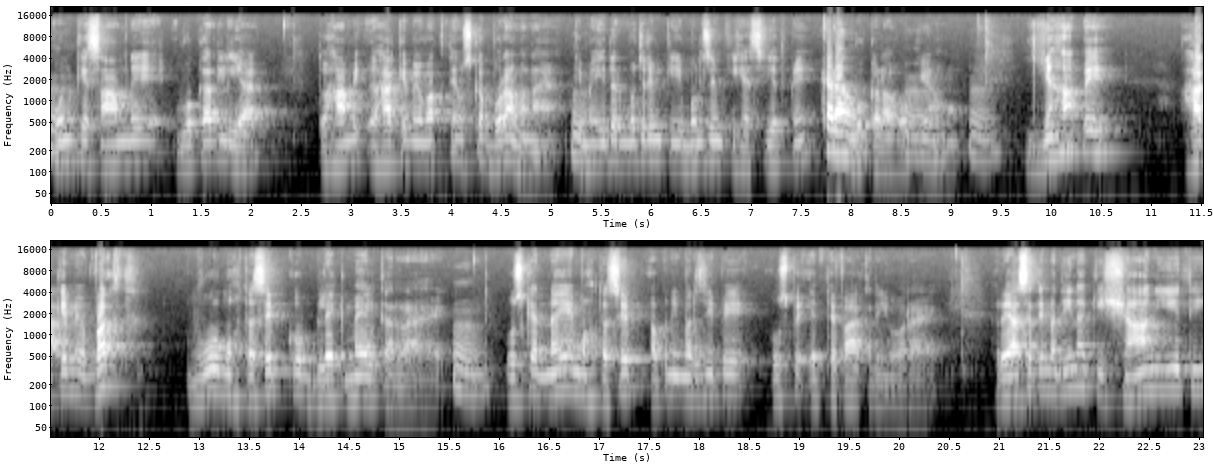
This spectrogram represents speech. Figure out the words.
उनके सामने वो कर लिया तो हाकिम वक्त ने उसका बुरा मनाया कि हम्म। मैं इधर मुजरिम की मुलजिम की हैसियत में खड़ा वो खड़ा हो गया हम्म, हूँ। हम्म। यहाँ पे हाकिम वक्त वो मुहतसिब को ब्लैकमेल कर रहा है। उसके नए मुहतसिब अपनी मर्ज़ी पे उस पर इतफाक़ नहीं हो रहा है। रियासत मदीना की शान ये थी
